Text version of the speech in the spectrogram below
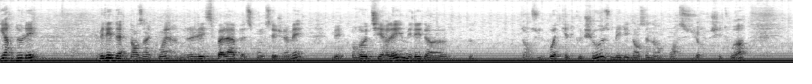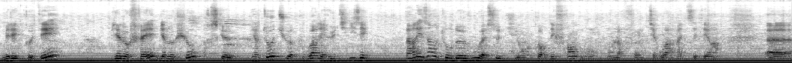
garde-les, mets-les dans un coin, ne les laisse pas là parce qu'on ne sait jamais, mais retire-les, mets-les dans, dans une boîte quelque chose, mets-les dans un endroit sûr chez toi, mets-les de côté, bien au frais, bien au chaud, parce que bientôt tu vas pouvoir les réutiliser. Parlez-en autour de vous à ceux qui ont encore des francs dans, leur fond de tiroir, etc. Euh,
